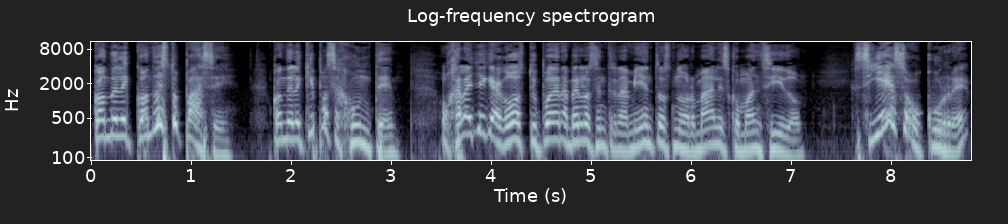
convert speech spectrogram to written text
Cuando, cuando esto pase, cuando el equipo se junte, ojalá llegue agosto y puedan haber los entrenamientos normales como han sido. Si eso ocurre,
